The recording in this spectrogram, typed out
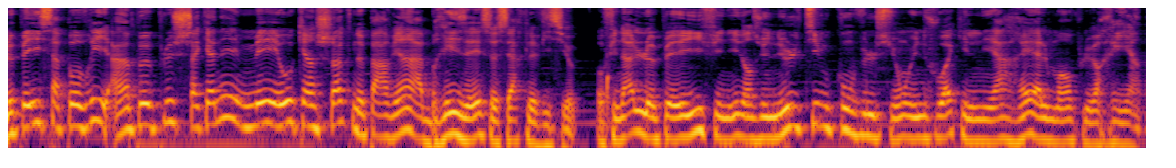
Le pays s'appauvrit un peu plus chaque année, mais aucun choc ne parvient à briser ce cercle vicieux. Au final, le pays finit dans une ultime convulsion une fois qu'il n'y a réellement plus rien.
